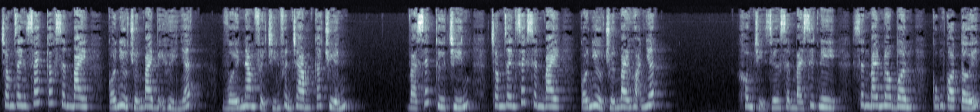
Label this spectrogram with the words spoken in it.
trong danh sách các sân bay có nhiều chuyến bay bị hủy nhất với 5,9% các chuyến và xếp thứ 9 trong danh sách sân bay có nhiều chuyến bay hoãn nhất. Không chỉ riêng sân bay Sydney, sân bay Melbourne cũng có tới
